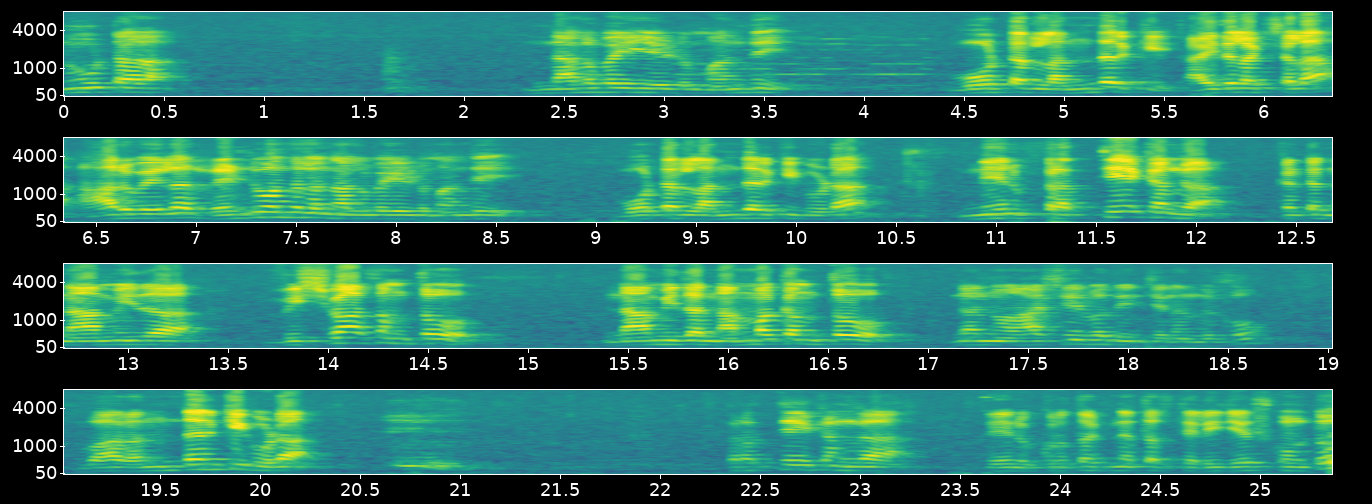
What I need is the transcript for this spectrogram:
నూట నలభై ఏడు మంది ఓటర్లందరికీ ఐదు లక్షల ఆరు వేల రెండు వందల నలభై ఏడు మంది ఓటర్లందరికీ కూడా నేను ప్రత్యేకంగా అంటే నా మీద విశ్వాసంతో నా మీద నమ్మకంతో నన్ను ఆశీర్వదించినందుకు వారందరికీ కూడా ప్రత్యేకంగా నేను కృతజ్ఞతలు తెలియజేసుకుంటూ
